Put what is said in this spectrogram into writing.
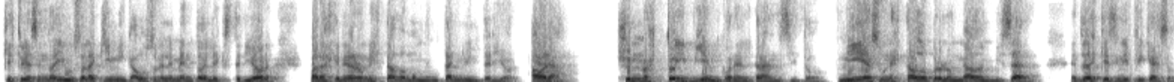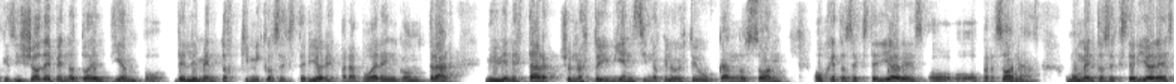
¿Qué estoy haciendo ahí? Uso la química, uso un elemento del exterior para generar un estado momentáneo interior. Ahora, yo no estoy bien con el tránsito, ni es un estado prolongado en mi ser. Entonces, ¿qué significa eso? Que si yo dependo todo el tiempo de elementos químicos exteriores para poder encontrar mi bienestar, yo no estoy bien, sino que lo que estoy buscando son objetos exteriores o, personas, momentos exteriores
